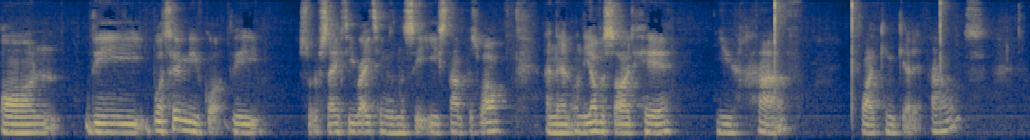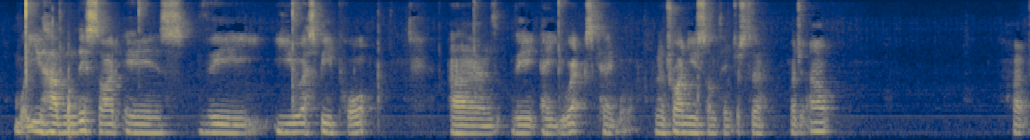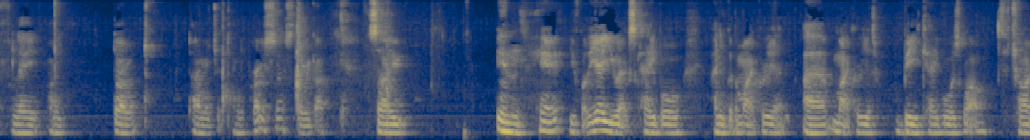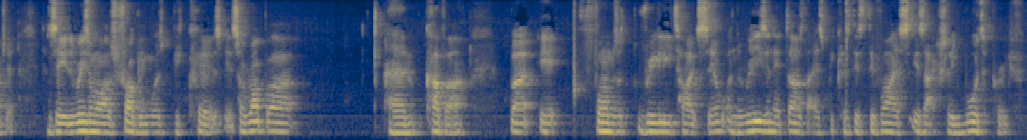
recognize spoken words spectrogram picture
On the bottom you've got the sort of safety ratings and the CE stamp as well and then on the other side here you have, if I can get it out, what you have on this side is the USB port and the AUX cable. I'm going to try and use something just to wedge it out hopefully I don't damage it in the process. There we go. So in here you've got the AUX cable and you've got the micro, uh, micro USB cable as well to charge it. You can see the reason why I was struggling was because it's a rubber um, cover but it forms a really tight seal and the reason it does that is because this device is actually waterproof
